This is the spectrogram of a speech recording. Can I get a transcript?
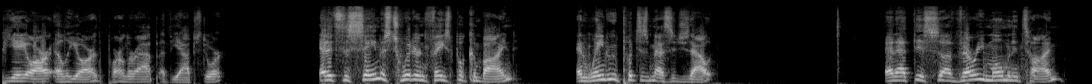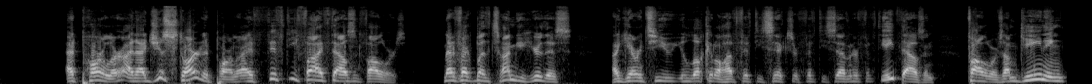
P A R L E R, the Parler app at the App Store. And it's the same as Twitter and Facebook combined. And Wayne puts his messages out. And at this uh, very moment in time, at Parler, and I just started at Parler, I have 55,000 followers. Matter of fact, by the time you hear this, I guarantee you, you look and I'll have 56 or 57 or 58,000 followers. I'm gaining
